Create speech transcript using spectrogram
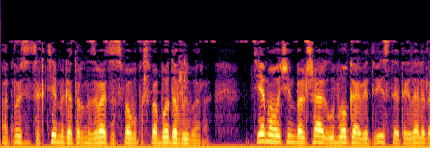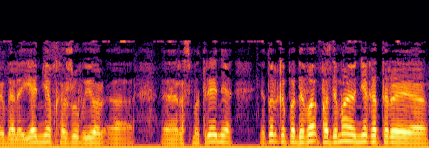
относится к теме, которая называется «Свобода выбора». Тема очень большая, глубокая, ветвистая и так далее, и так далее. Я не вхожу в ее э, э, рассмотрение, я только поднимаю некоторые,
